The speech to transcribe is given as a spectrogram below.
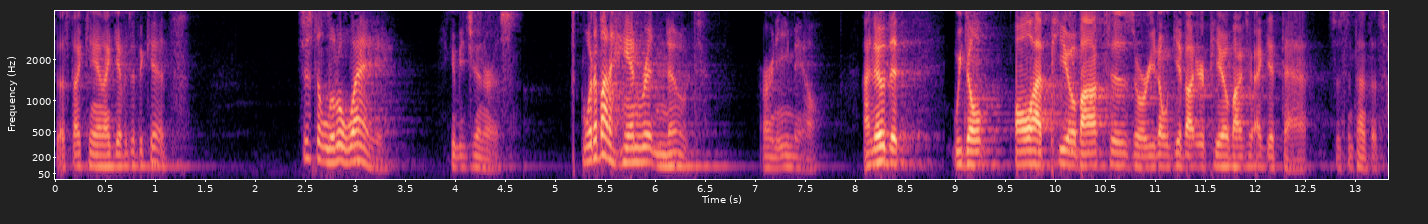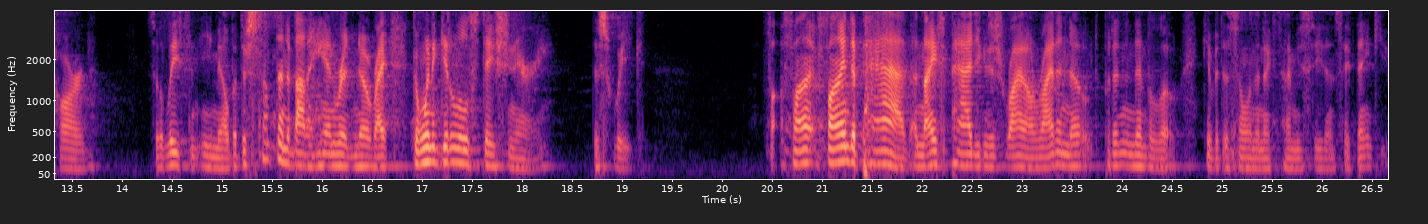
best I can, I give it to the kids. Just a little way. You can be generous. What about a handwritten note or an email? I know that we don't all have P.O. boxes or you don't give out your P.O. box. I get that. So sometimes that's hard. So at least an email. But there's something about a handwritten note, right? Going to get a little stationery this week. F- find, find a pad, a nice pad you can just write on. Write a note. Put it in an envelope. Give it to someone the next time you see them. Say thank you.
